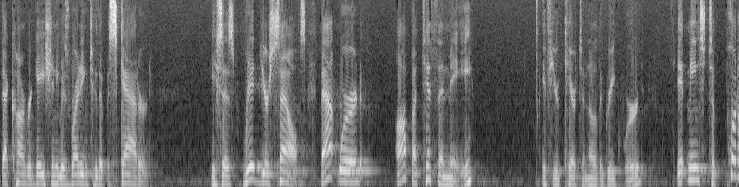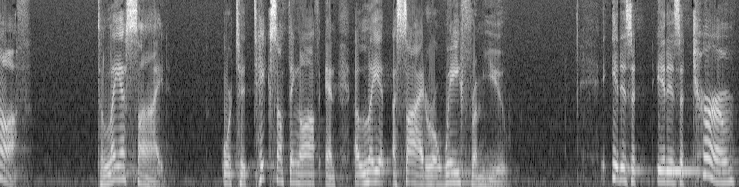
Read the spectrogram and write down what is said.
that congregation he was writing to that was scattered. He says, rid yourselves. That word, apotithemi, if you care to know the Greek word, it means to put off, to lay aside, or to take something off and uh, lay it aside or away from you. It is a, it is a term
